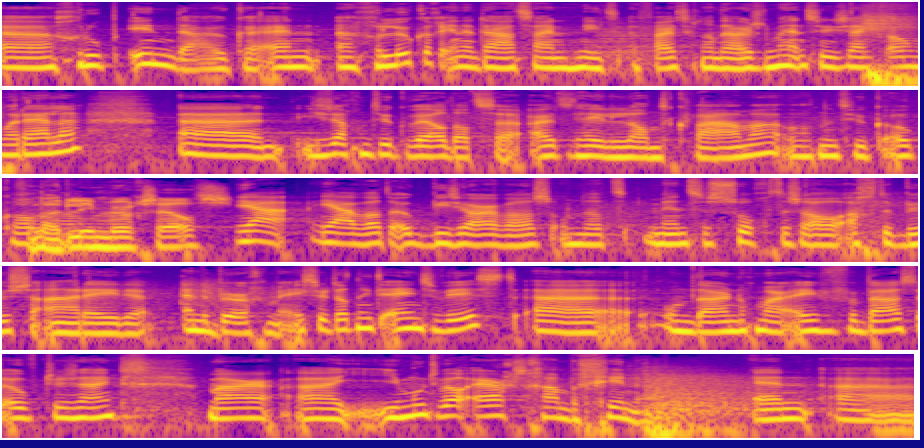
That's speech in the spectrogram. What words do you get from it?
uh, groep induiken. En gelukkig inderdaad zijn het niet 25.000 mensen die zijn komen rellen. je zag natuurlijk wel dat ze uit het hele land kwamen. Wat natuurlijk ook al... Vanuit Limburg zelfs. Ja, ja, wat ook bizar was. Omdat mensen s ochtends al achter bussen aanreden. En de burgemeester dat niet eens wist. om daar nog maar even verbaasd over te zijn. Maar uh, je moet wel ergens gaan beginnen. En uh,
